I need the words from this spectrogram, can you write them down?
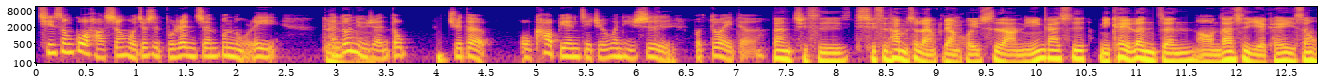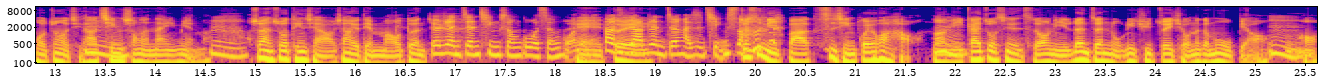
轻松过好生活就是不认真、不努力。啊很多女人都觉得我靠别人解决问题是不对的。但其实其实他们是两两回事啊。你应该是你可以认真哦，但是也可以生活中有其他轻松的那一面嘛。嗯，虽然说听起来好像有点矛盾，就认真轻松过生活？到底是要认真还是轻松？就是你把事情规划好啊，嗯你该做事情的时候，你认真努力去追求那个目标，嗯哦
